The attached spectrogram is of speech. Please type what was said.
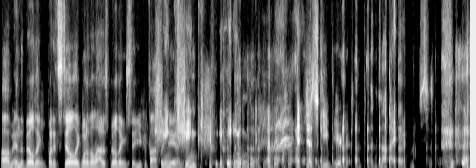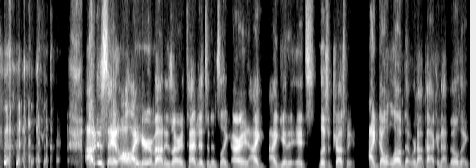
um, in the building, but it's still like one of the loudest buildings that you could possibly shink, be in. Shink, shink. Just keep hearing the knives. I'm just saying, all I hear about is our attendance, and it's like, all right, I I get it. It's listen, trust me, I don't love that we're not packing that building.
